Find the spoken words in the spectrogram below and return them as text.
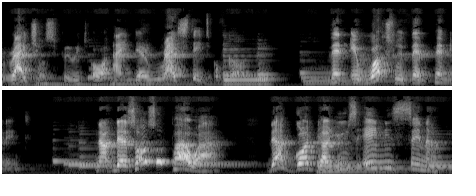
righteous spirit or are in the right state of God. Then it works with them permanently. Now, there's also power that God can use any sinner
